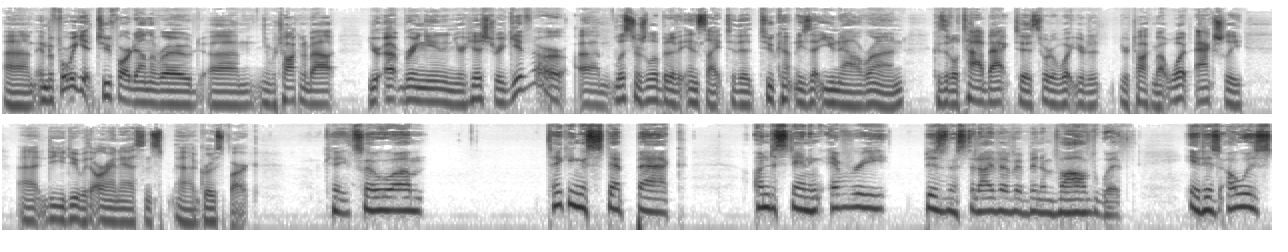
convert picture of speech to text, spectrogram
Um, and before we get too far down the road, um, we're talking about your upbringing and your history. Give our um, listeners a little bit of insight to the two companies that you now run, because it'll tie back to sort of what you're you're talking about. What actually uh, do you do with RNS and uh, Growth Spark? Okay, so um, taking a step back, understanding every business that I've ever been involved with, it is always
